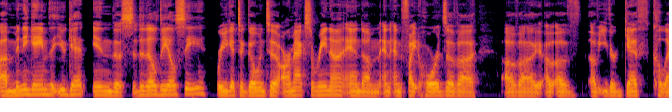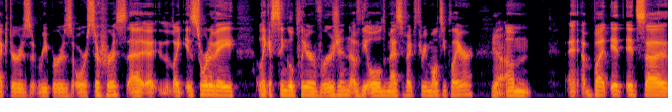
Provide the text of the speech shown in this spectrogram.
uh, mini game that you get in the Citadel DLC, where you get to go into Armax Arena and um and and fight hordes of uh of uh of of either Geth collectors, Reapers, or Cerberus, uh, uh, like is sort of a like a single player version of the old Mass Effect Three multiplayer. yeah. Um, eh, but it it's uh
